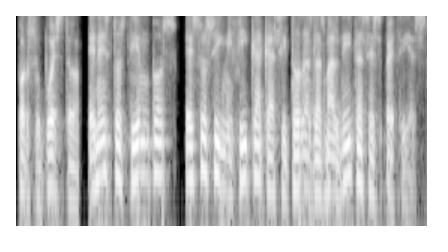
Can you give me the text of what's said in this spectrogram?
por supuesto, en estos tiempos, eso significa casi todas las malditas especies.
